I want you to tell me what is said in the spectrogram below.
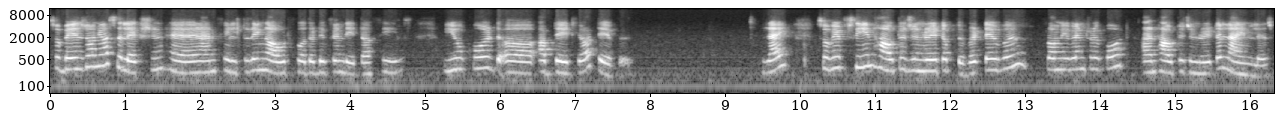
So based on your selection here and filtering out for the different data fields, you could uh, update your table. Right? So we've seen how to generate a pivot table from event report and how to generate a line list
